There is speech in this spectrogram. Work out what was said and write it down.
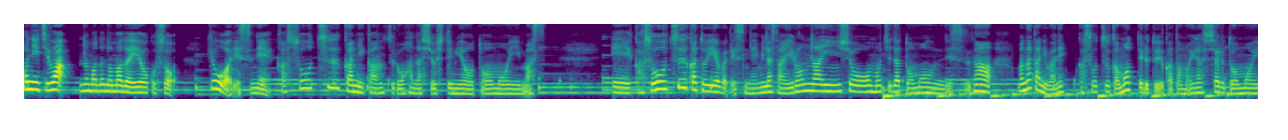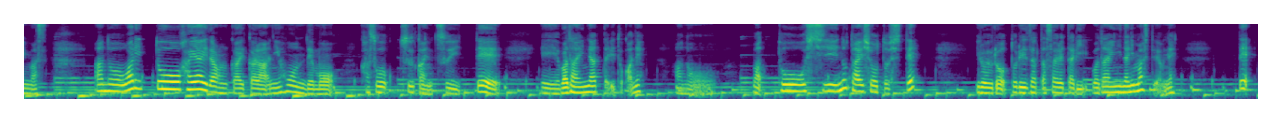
こんにちは。ノマドの窓へようこそ。今日はですね、仮想通貨に関するお話をしてみようと思います。えー、仮想通貨といえばですね、皆さんいろんな印象をお持ちだと思うんですが、まあ、中にはね、仮想通貨持ってるという方もいらっしゃると思います。あの、割と早い段階から日本でも仮想通貨について、えー、話題になったりとかね、あの、まあ、投資の対象としていろいろ取り沙汰されたり話題になりましたよね。で、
